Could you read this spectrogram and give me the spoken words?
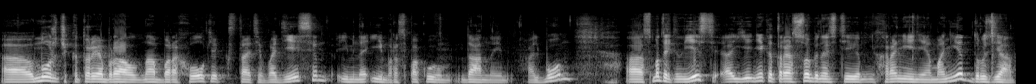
Э, ножичек, который я брал на барахолке, кстати, в Одессе. Именно им распакуем данный альбом. Э, смотрите, есть э, некоторые особенности хранения монет, друзья.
